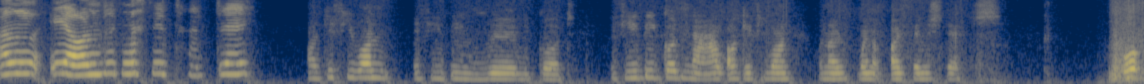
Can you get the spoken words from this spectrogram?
Um, yeah, I'm. I'll give you one if you be really good. If you be good now, I'll give you one when I when I finish this. Oops.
